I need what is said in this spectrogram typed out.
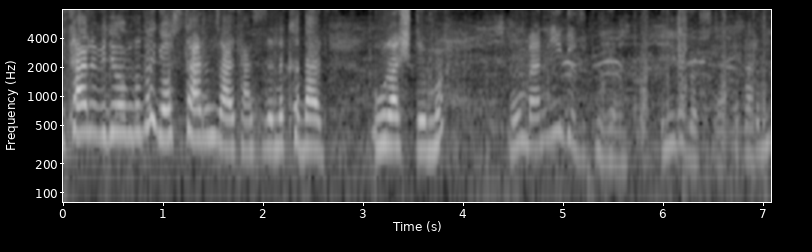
Bir tane videomda da gösterdim zaten size ne kadar uğraştığımı. Oğlum ben niye gözükmüyorum? Beni de göster. Bakın.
